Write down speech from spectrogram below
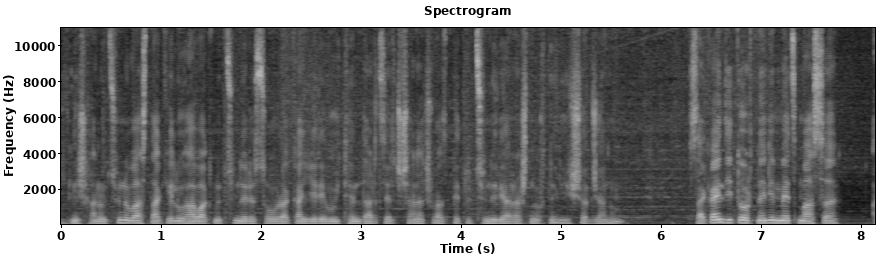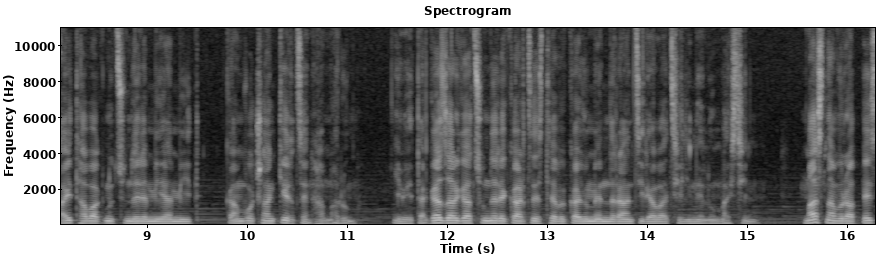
ինքնիշխանությունը վաստակելու հավակնությունները սովորական երևույթ են դարձել չճանաչված պետությունների առաջնորդների շրջանում։ Սակայն դիտորդների մեծ մասը այդ հավակնությունները միամիտ կամ ոչ անկեղծ են համարում, եւ հետագա զարգացումները կարծես թե վկայում են նրանց իրավացի լինելու մասին։ Մասնավորապես,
